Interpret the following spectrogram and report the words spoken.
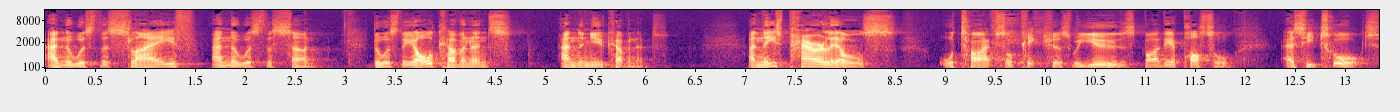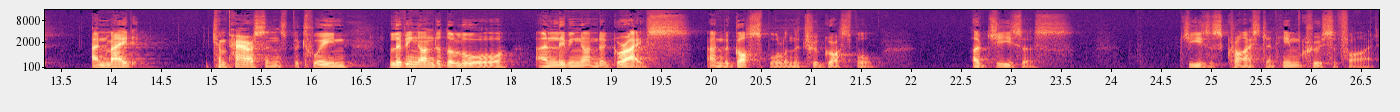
And there was the slave and there was the son. There was the old covenant and the new covenant. And these parallels or types or pictures were used by the apostle as he talked and made comparisons between living under the law and living under grace and the gospel and the true gospel of Jesus. Jesus Christ and Him crucified.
